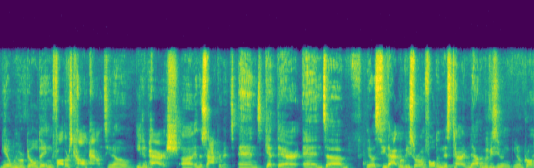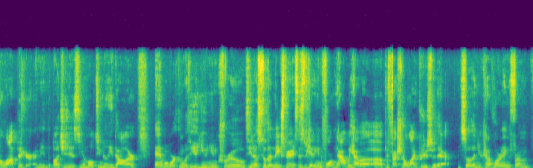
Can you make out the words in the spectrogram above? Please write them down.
you know we were building Father's compound, you know Eden Parish uh, in the Sacrament, and get there and. Um, you know, see that movie sort of unfold. And this time, now the movie's even, you know, grown a lot bigger. I mean, the budget is, you know, multi-million dollar and we're working with a union crew, you know, so then the experience is getting informed. Now we have a, a professional line producer there. And so then you're kind of learning from,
